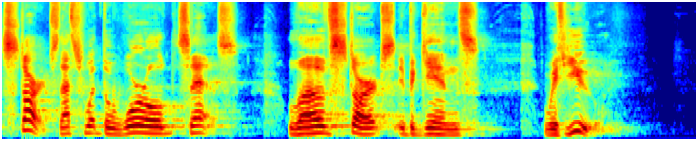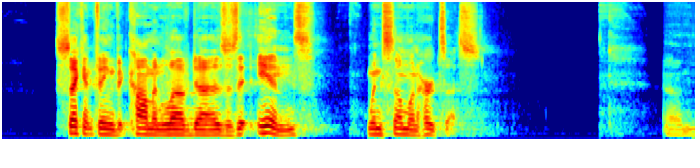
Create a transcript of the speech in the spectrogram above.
starts. That's what the world says. Love starts, it begins with you. Second thing that common love does is it ends when someone hurts us. Um,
